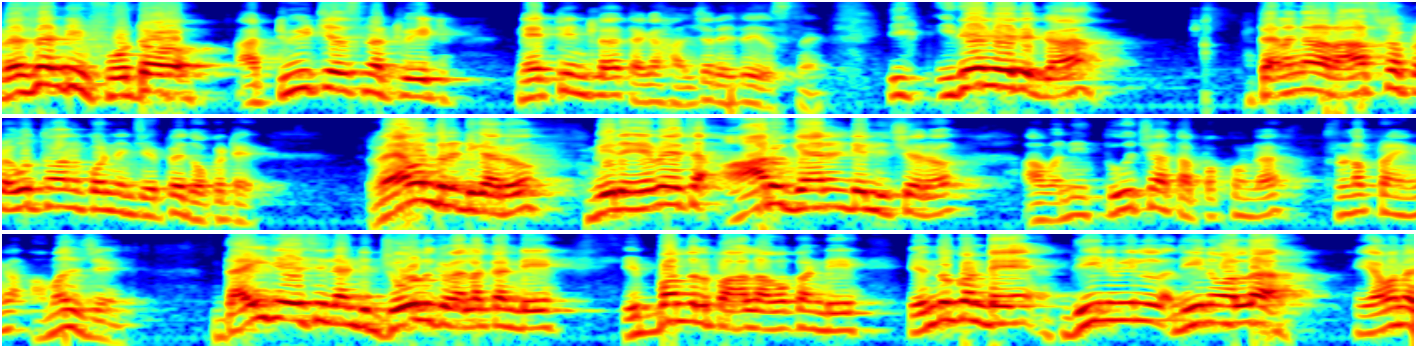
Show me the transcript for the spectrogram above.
ప్రజెంట్ ఈ ఫోటో ఆ ట్వీట్ చేసిన ట్వీట్ నెట్టింట్లో తెగ హల్చర్ అయితే చేస్తున్నాయి. ఇదే వేదికగా తెలంగాణ రాష్ట్ర ప్రభుత్వానికి కూడా నేను చెప్పేది ఒకటే. రేవంత్ రెడ్డి గారు మీరు ఏవైతే ఆరు గ్యారంటీలు ఇచ్చారో అవన్నీ తూచా తప్పకుండా తృణప్రాయంగా అమలు చేయండి. దయచేసి ఇలాంటి జోలికి వెళ్ళకండి ఇబ్బందులు పాలు అవ్వకండి ఎందుకంటే దీని దీనివల్ల ఏమైనా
